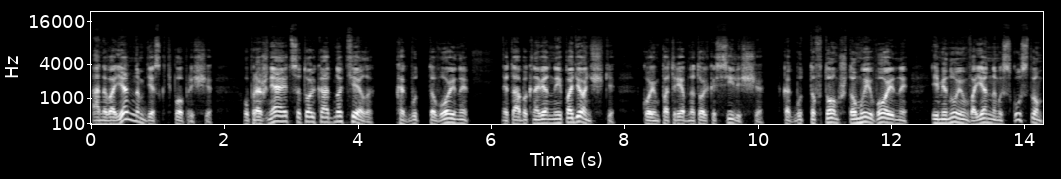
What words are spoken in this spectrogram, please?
а на военном, дескать, поприще упражняется только одно тело, как будто воины — это обыкновенные паденщики, коим потребно только силище, как будто в том, что мы, воины, именуем военным искусством,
